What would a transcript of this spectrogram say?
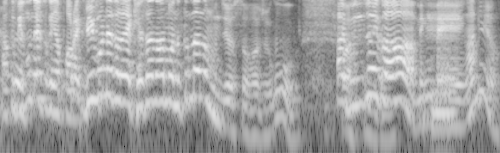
아, 그 미분에서 그냥 바로 X. 미분에서 그냥 계산하면 끝나는 문제였어가지고. 아, 문제가 맹맹하네요.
